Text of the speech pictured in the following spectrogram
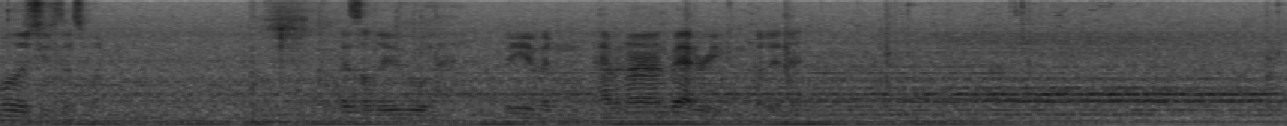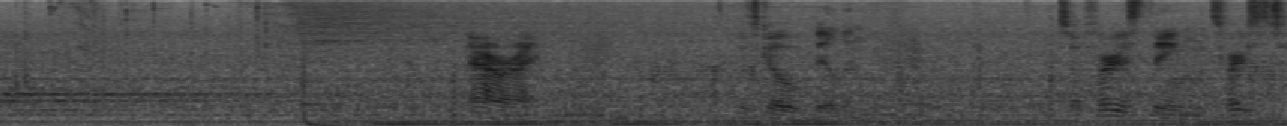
We'll just use this one. This'll do. We even have an ion battery you can put in it. Alright. Let's go building. So first things first.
